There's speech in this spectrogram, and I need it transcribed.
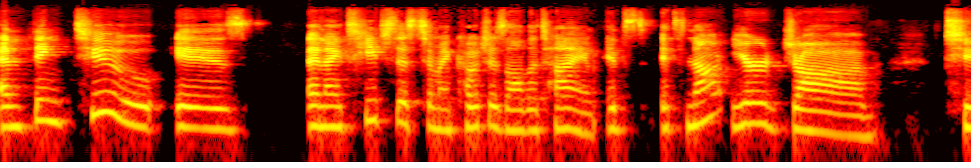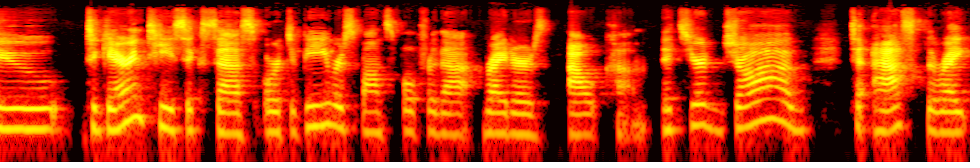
And thing two is and i teach this to my coaches all the time it's it's not your job to to guarantee success or to be responsible for that writer's outcome. It's your job to ask the right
